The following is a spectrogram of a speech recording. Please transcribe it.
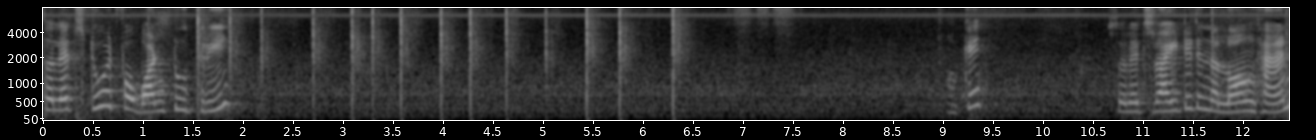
So, let us do it for 1 2 3 Okay. So, let us write it in the long hand.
